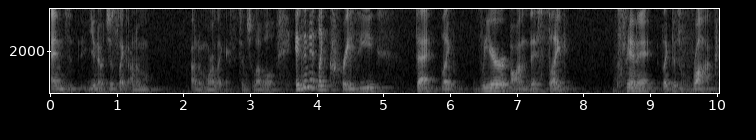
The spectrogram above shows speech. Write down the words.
and you know, just like on a on a more like existential level, isn't it like crazy that like we're on this like planet, like this rock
